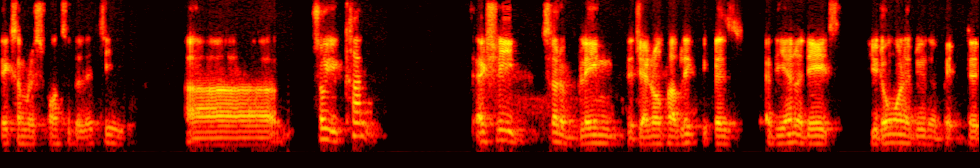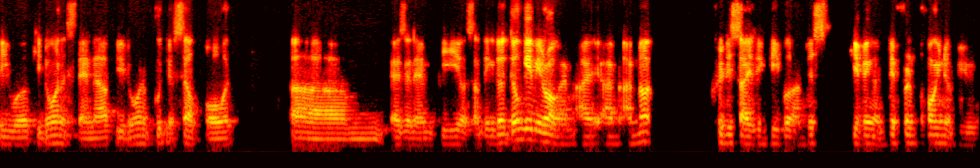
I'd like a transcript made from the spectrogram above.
take some responsibility. Uh, so you can't actually sort of blame the general public because at the end of the day, you don't want to do the dirty work. You don't want to stand up. You don't want to put yourself forward um, as an MP or something. Don't, don't get me wrong. I'm, I, I'm, I'm not criticizing people. I'm just giving a different point of view,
